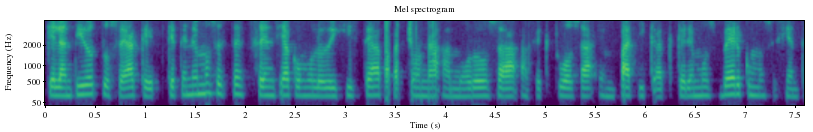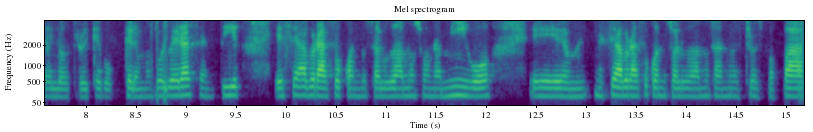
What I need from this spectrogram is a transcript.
Que el antídoto sea que, que tenemos esta esencia, como lo dijiste, apachona, amorosa, afectuosa, empática, que queremos ver cómo se siente el otro y que queremos volver a sentir ese abrazo cuando saludamos a un amigo, em, ese abrazo cuando saludamos a nuestros papás,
